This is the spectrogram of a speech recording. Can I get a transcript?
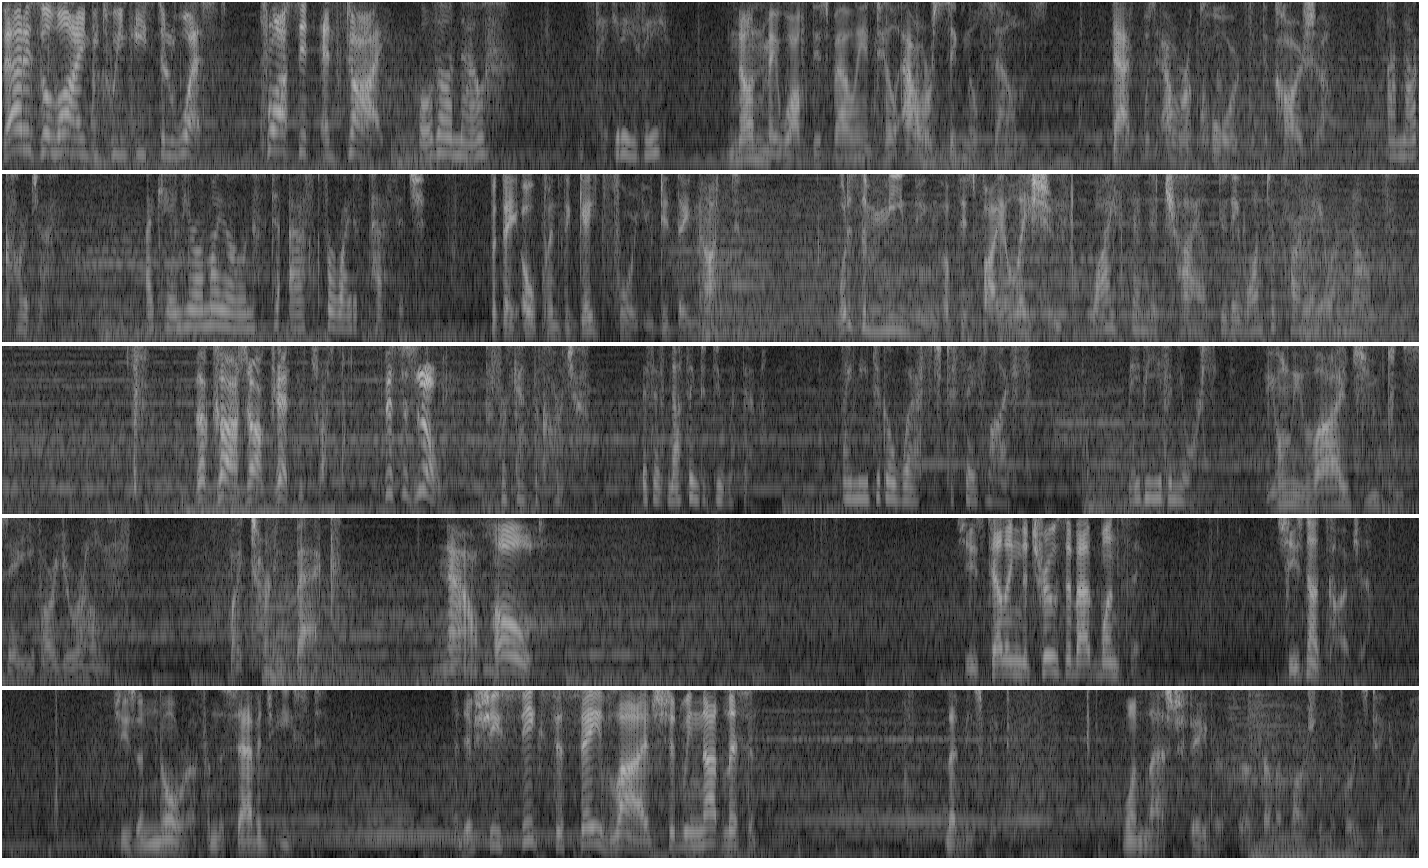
That is the line between East and West. Cross it and die. Hold on now. Let's take it easy. None may walk this valley until our signal sounds. That was our accord with the Carja. I'm not Carja. I came here on my own to ask for rite of passage. But they opened the gate for you, did they not? What is the meaning of this violation? Why send a child? Do they want to parley or not? The Carja can't be trusted. This is known. Forget the Carja. This has nothing to do with them. I need to go west to save lives. Maybe even yours. The only lives you can save are your own. By turning back. Now. Hold! She's telling the truth about one thing. She's not Carja. She's a Nora from the Savage East. And if she seeks to save lives, should we not listen? Let me speak to her. One last favor for a fellow marshal before he's taken away.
